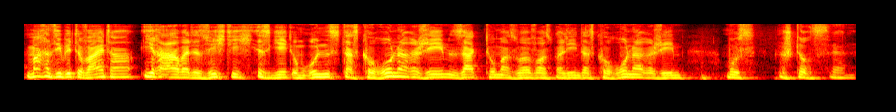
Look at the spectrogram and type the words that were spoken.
machen Sie bitte weiter. Ihre Arbeit ist wichtig. Es geht um uns. Das Corona-Regime, sagt Thomas Wolf aus Berlin, das Corona-Regime muss gestürzt werden.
